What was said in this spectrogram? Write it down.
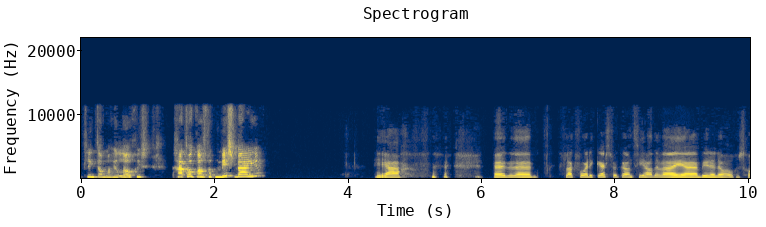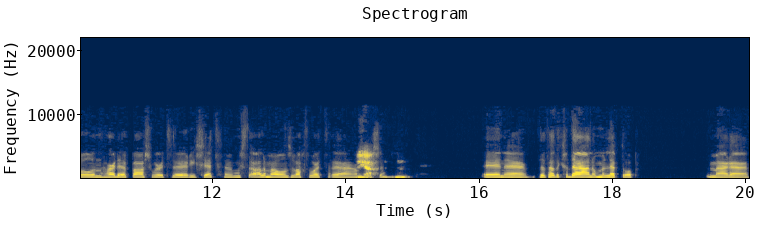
klinkt allemaal heel logisch. Gaat er ook wel eens wat mis bij je? Ja, en, vlak voor de kerstvakantie hadden wij uh, binnen de hogeschool een harde password uh, reset. We moesten allemaal ons wachtwoord uh, aanpassen. Ja. Mm -hmm. En dat had ik gedaan op mijn laptop. Maar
